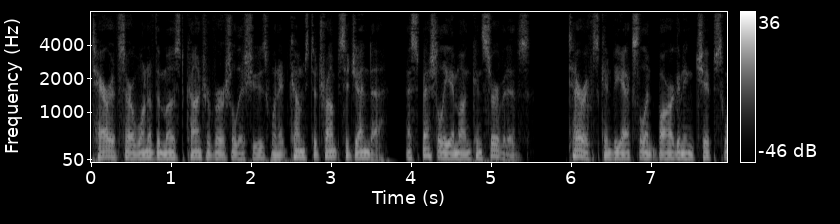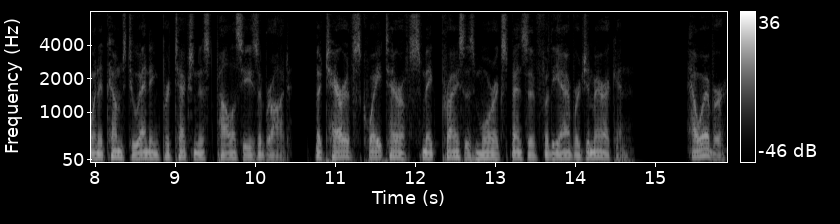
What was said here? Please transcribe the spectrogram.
tariffs are one of the most controversial issues when it comes to Trump's agenda, especially among conservatives. Tariffs can be excellent bargaining chips when it comes to ending protectionist policies abroad but tariffs quay tariffs make prices more expensive for the average American. However,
